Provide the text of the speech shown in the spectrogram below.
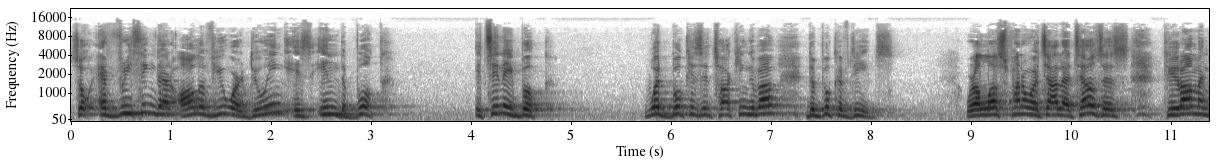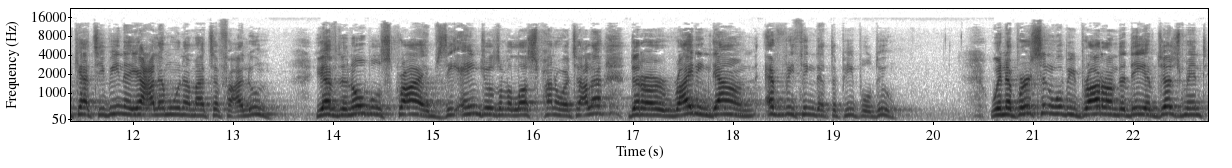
So everything that all of you are doing is in the book. It's in a book. What book is it talking about? The book of deeds. Where Allah subhanahu wa ta'ala tells us, Kiraman katibina ya'lamuna amata taf'alun. You have the noble scribes, the angels of Allah subhanahu wa ta'ala, that are writing down everything that the people do. When a person will be brought on the day of judgment,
